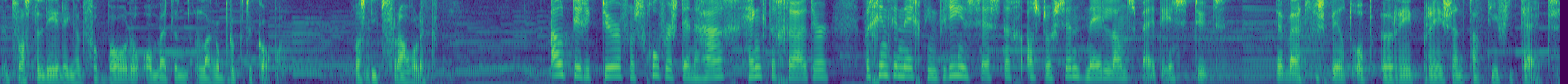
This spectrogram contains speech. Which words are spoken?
Het was de leerlingen verboden om met een lange broek te komen. Het was niet vrouwelijk. Oud-directeur van Schroevers Den Haag, Henk de Gruiter, begint in 1963 als docent Nederlands bij het instituut. Er werd gespeeld op representativiteit.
